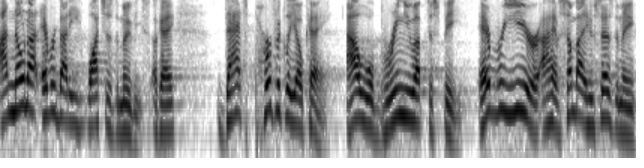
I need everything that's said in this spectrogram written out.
I know not everybody watches the movies, okay? That's perfectly okay. I will bring you up to speed. Every year, I have somebody who says to me,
